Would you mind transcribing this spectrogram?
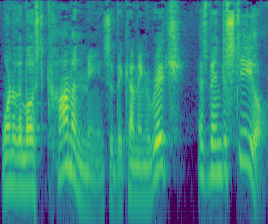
one of the most common means of becoming rich has been to steal.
